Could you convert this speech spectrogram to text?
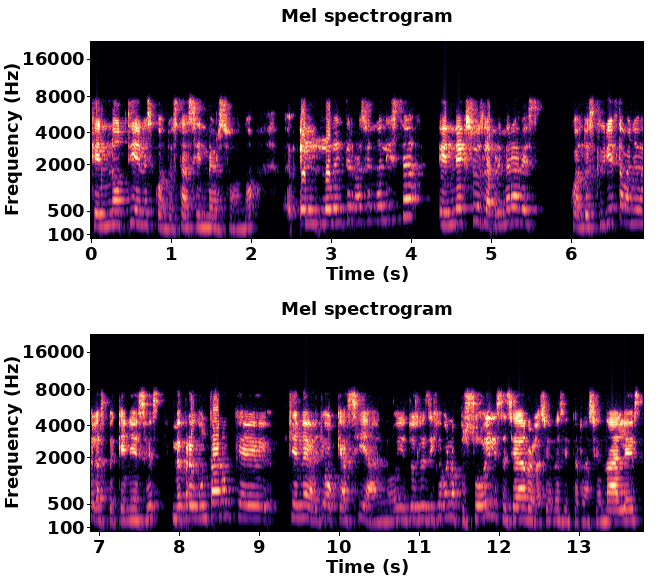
que no tienes cuando estás inmerso, ¿no? lo de internacionalista en Nexus, la primera vez cuando escribí el tamaño de las pequeñeces, me preguntaron qué, quién era yo, qué hacía, ¿no? Y entonces les dije, bueno, pues soy licenciada en Relaciones Internacionales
